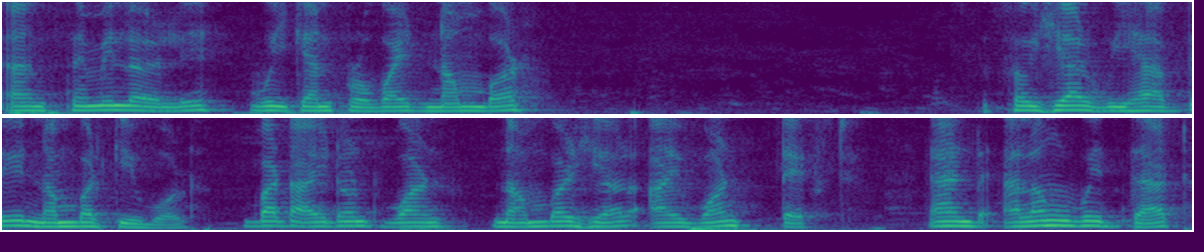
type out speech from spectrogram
And similarly we can provide number so here we have the number keyboard. But I don't want number here I want text. And along with that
